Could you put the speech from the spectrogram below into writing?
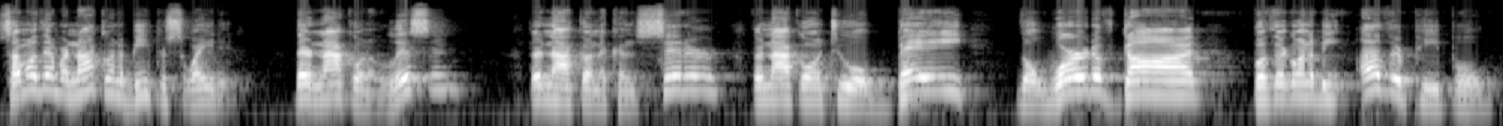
Some of them are not going to be persuaded. They're not going to listen. They're not going to consider. They're not going to obey the word of God, but they're going to be other people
